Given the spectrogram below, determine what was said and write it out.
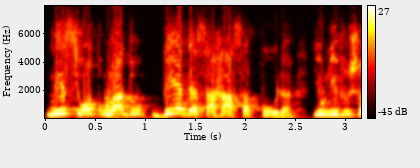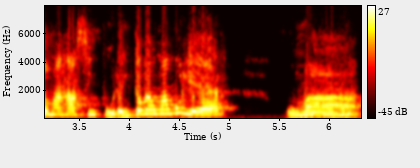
nesse outro lado B dessa raça pura, e o livro chama Raça Impura. Então é uma mulher, uma uhum.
